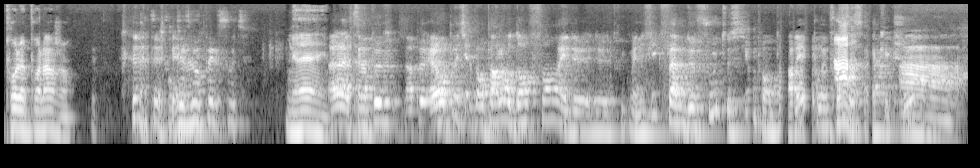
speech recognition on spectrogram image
pour le pour l'argent. pour développer le foot. Ouais. Voilà, c'est un peu, un peu... Alors, on peut dire, en parlant d'enfants et de, de, trucs magnifiques, femmes de foot aussi, on peut en parler. Pour une fois, ah. ça sera quelque chose. Ah.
